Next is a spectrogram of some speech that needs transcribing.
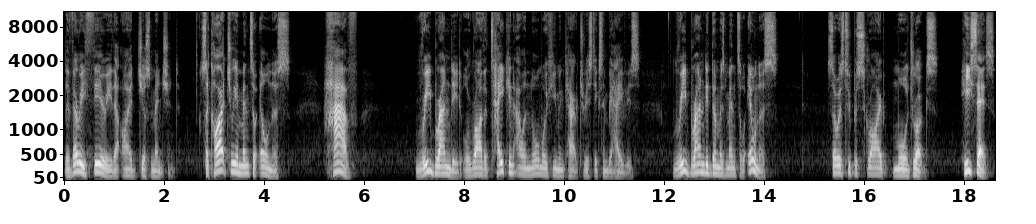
the very theory that I had just mentioned. Psychiatry and mental illness have rebranded, or rather taken our normal human characteristics and behaviors, rebranded them as mental illness so as to prescribe more drugs. He says,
